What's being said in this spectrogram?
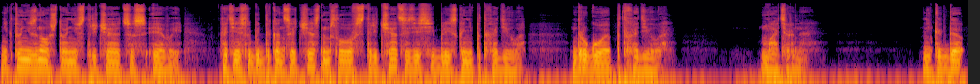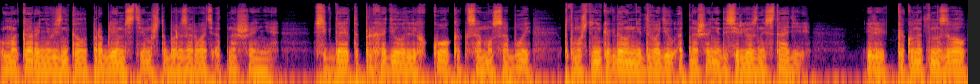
Никто не знал, что они встречаются с Эвой, хотя, если быть до конца честным, слово «встречаться» здесь и близко не подходило. Другое подходило. Матерное. Никогда у Макара не возникало проблем с тем, чтобы разорвать отношения. Всегда это проходило легко, как само собой, потому что никогда он не доводил отношения до серьезной стадии — или, как он это называл,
